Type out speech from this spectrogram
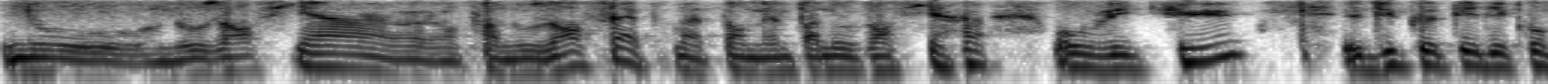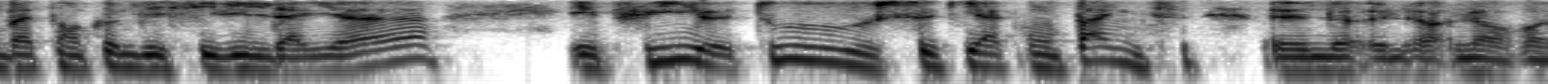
nos, anciens, euh, enfin nos ancêtres maintenant, même pas nos anciens, ont vécu, du côté des combattants comme des civils d'ailleurs, et puis euh, tout ce qui accompagne leur,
